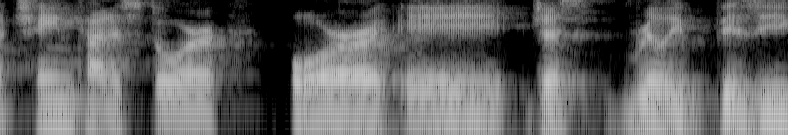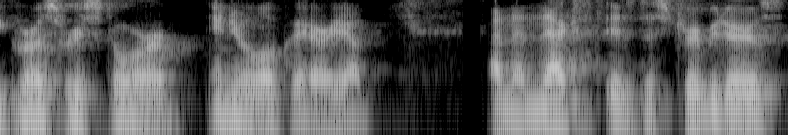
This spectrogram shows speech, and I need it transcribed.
a chain kind of store or a just really busy grocery store in your local area. And then next is distributors.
